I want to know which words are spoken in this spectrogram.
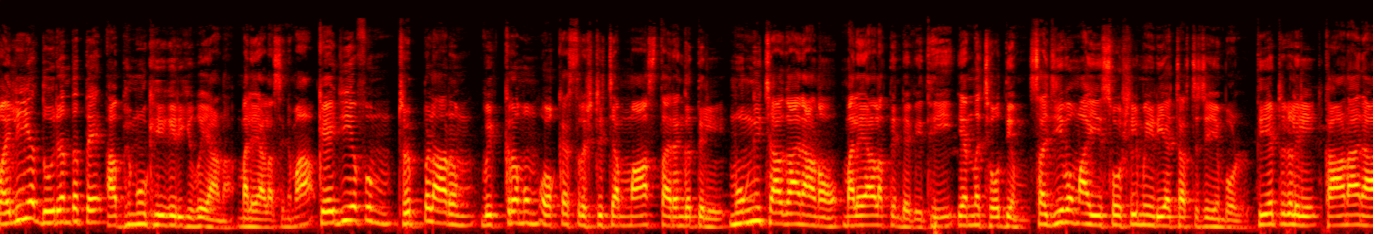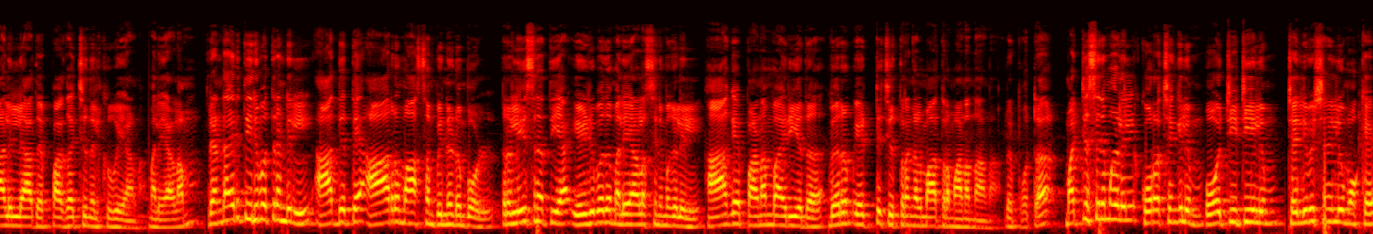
വലിയ ദുരന്തത്തെ അഭിമുഖീകരിക്കുകയാണ് മലയാള സിനിമ. കെ ജി എഫും ട്രിപ്പിൾ ആറും വിക്രമും ഒക്കെ സൃഷ്ടിച്ച മാസ് തരംഗത്തിൽ മുങ്ങിച്ചാകാനാണോ മലയാളത്തിന്റെ വിധി എന്ന ചോദ്യം സജീവമായി സോഷ്യൽ മീഡിയ ചർച്ച ചെയ്യുമ്പോൾ തിയേറ്ററുകളിൽ കാണാൻ ആളില്ലാതെ പകച്ചു നിൽക്കുകയാണ് മലയാളം. രണ്ടായിരത്തി ഇരുപത്തിരണ്ടിൽ ആദ്യത്തെ ആറ് മാസം പിന്നിടുമ്പോൾ റിലീസിനെത്തിയ എഴുപത് മലയാള സിനിമകളിൽ ആകെ പണം വാരിയത് വെറും എട്ട് ചിത്രങ്ങൾ മാത്രമാണെന്നാണ് റിപ്പോർട്ട്. മറ്റ് സിനിമകളിൽ കുറച്ചെങ്കിലും ഒ ടി ടിയിലും ടെലിവിഷനിലുമൊക്കെ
